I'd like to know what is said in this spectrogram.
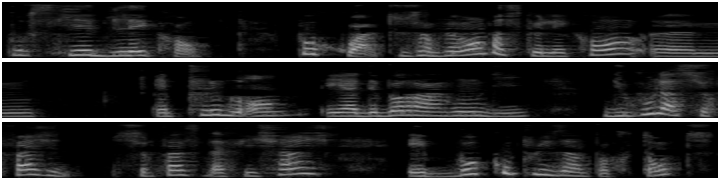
pour ce qui est de l'écran. Pourquoi? Tout simplement parce que l'écran euh, est plus grand et a des bords arrondis. Du coup, la surface, d'affichage est beaucoup plus importante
